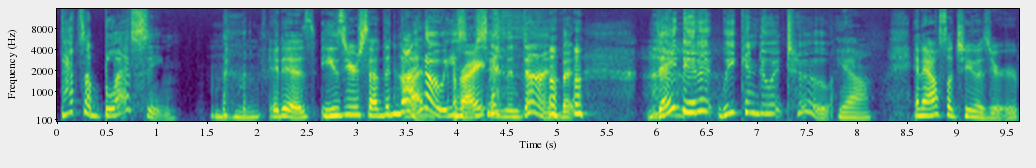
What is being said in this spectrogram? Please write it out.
that's a blessing. Mm-hmm. It is easier said than done. I know, easier right? said than done, but they did it. We can do it too. Yeah. And also too, as you're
